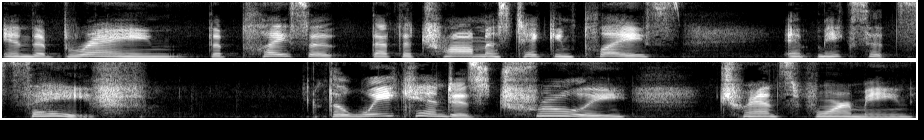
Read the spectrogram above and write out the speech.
in the brain, the place that the trauma is taking place, it makes it safe. The weekend is truly transforming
